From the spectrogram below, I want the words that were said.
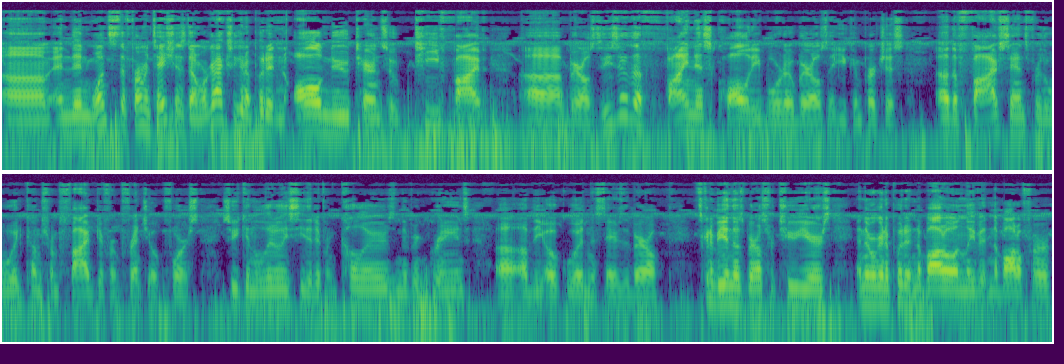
Um, and then once the fermentation is done, we're actually gonna put it in all new Taransaud T5 uh, barrels. These are the finest quality Bordeaux barrels that you can purchase. Uh, the five stands for the wood comes from five different French oak forests. So you can literally see the different colors and different grains uh, of the oak wood and the staves of the barrel. It's going to be in those barrels for two years, and then we're going to put it in a bottle and leave it in the bottle for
